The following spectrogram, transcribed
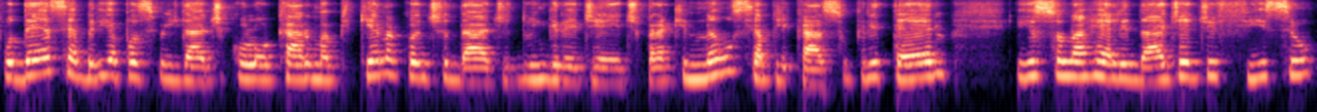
pudesse abrir a possibilidade de colocar uma pequena quantidade do ingrediente para que não se aplicasse o critério, isso na realidade é difícil,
